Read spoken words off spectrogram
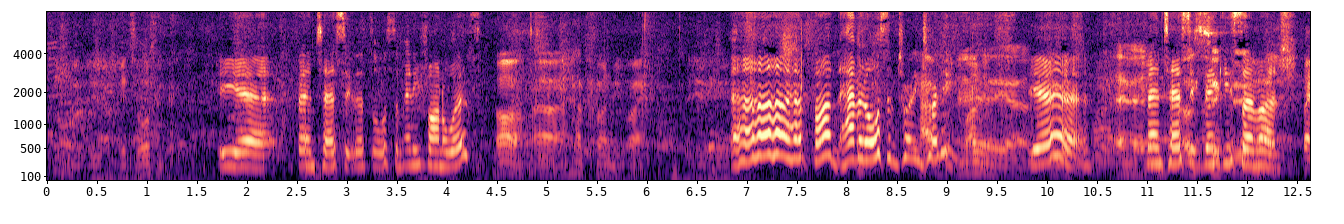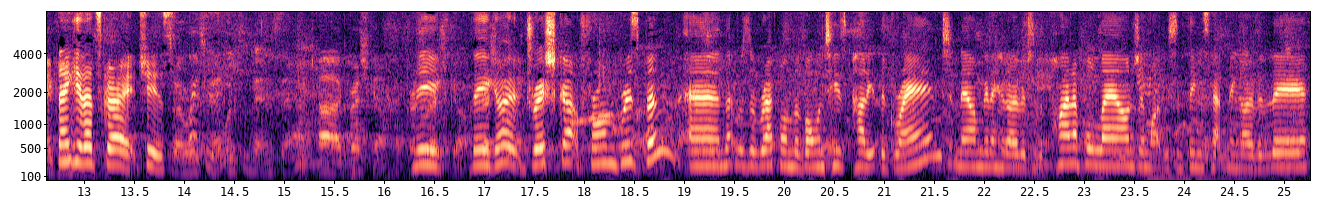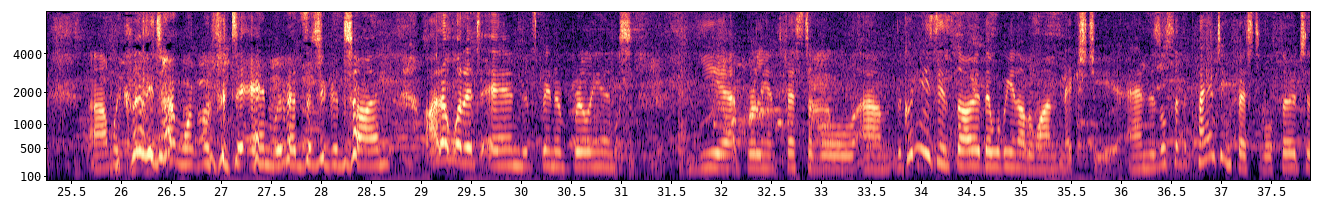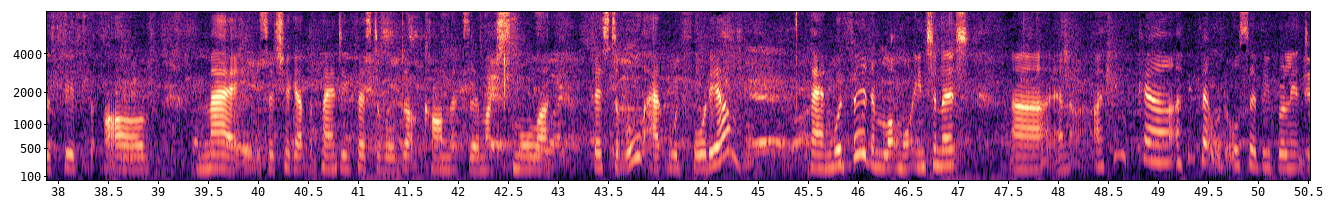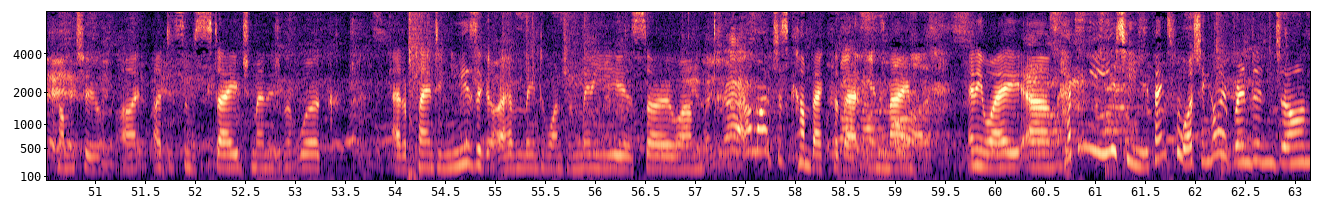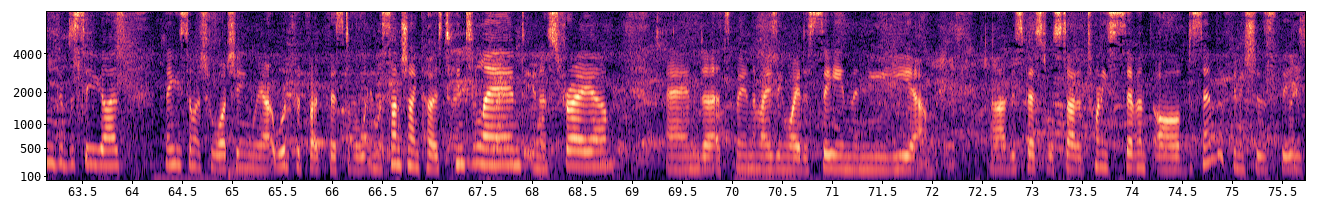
It's awesome. yeah, fantastic. That's awesome. Any final words? Oh, uh, have fun. Bye. Ah, have fun. Have an awesome 2020. Have fun. yeah. Yeah. Fantastic. That was Thank you so much. Thank you. That's great. Cheers. What's the, what's the band's name? Uh, Greshka. There you, there you go, Dreshka from Brisbane, and that was a wrap on the volunteers party at the Grande. Now I'm going to head over to the Pineapple Lounge. There might be some things happening over there. Uh, we clearly don't want Woodford to end. We've had such a good time. I don't want it to end. It's been a brilliant year, brilliant festival. Um, the good news is though there will be another one next year, and there's also the Planting Festival, third to fifth of May. So check out thePlantingFestival.com. That's a much smaller festival at Woodfordia than Woodford and a lot more intimate. Uh, and I think uh, I think that would also be brilliant to come to. I, I did some stage management work at a planting years ago. I haven't been to one for many years, so um, I might just come back for that in May. Anyway, um, happy New Year to you! Thanks for watching. Hello, Brendan, John. Good to see you guys. Thank you so much for watching. We are at Woodford Folk Festival in the Sunshine Coast hinterland in Australia, and uh, it's been an amazing way to see in the new year. Uh, this festival started 27th of December, finishes the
